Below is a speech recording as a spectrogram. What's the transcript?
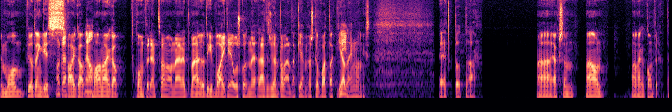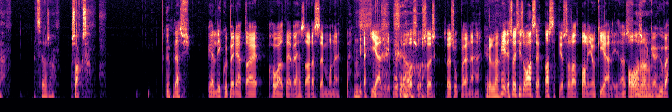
Ja mä oon jotenkin okay. aika, Joo. mä oon aika confident sanoa näin, että mä jotenkin vaikea uskoa, että ne lähtisi yhden pelaajan takia myöskään vaihtaa kieltä niin. englanniksi. Et, tota, mä jaksan, mä oon, mä oon aika confident tähän, että se osaa Saksa. Pitäisi vielä Liquipedia tai HLTV saada semmoinen, että mitä kieliä puhuu osuus, se olisi, se olisi upea nähdä. Kyllä. Mieti, se olisi siis asset, asset jossa saat paljon kieliä, se olisi, on, on. hyvä,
